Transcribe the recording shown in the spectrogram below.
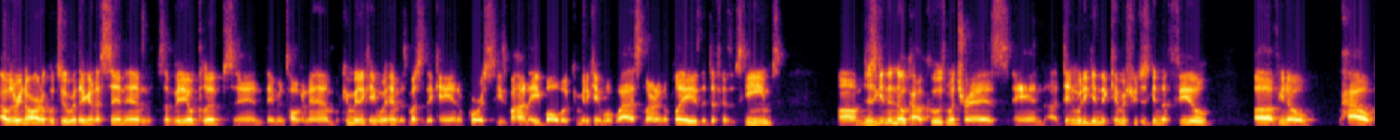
I was reading an article too where they're going to send him some video clips, and they've been talking to him, communicating with him as much as they can. Of course, he's behind the eight ball, but communicating with Wes, learning the plays, the defensive schemes, um, just getting to know Kyle Kuzma, Trez, and uh, Dinwiddie, getting the chemistry, just getting the feel of you know how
